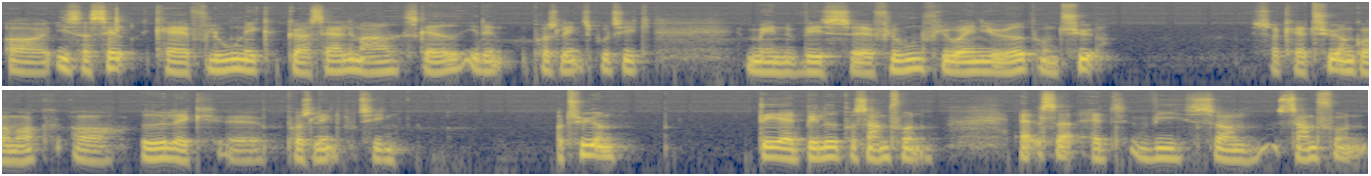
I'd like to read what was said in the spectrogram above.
Og i sig selv kan fluen ikke gøre særlig meget skade i den porcelænsbutik. Men hvis fluen flyver ind i øret på en tyr, så kan tyren gå amok og ødelægge øh, porcelænsbutikken. Og tyren det er et billede på samfundet. Altså, at vi som samfund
